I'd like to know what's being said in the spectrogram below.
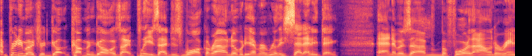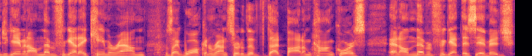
I pretty much would go, come and go as I please. I'd just walk around. Nobody ever really said anything. And it was uh, before the Islander Ranger game, and I'll never forget. I came around, I was like walking around sort of the, that bottom concourse, and I'll never forget this image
